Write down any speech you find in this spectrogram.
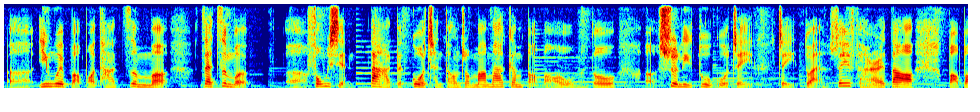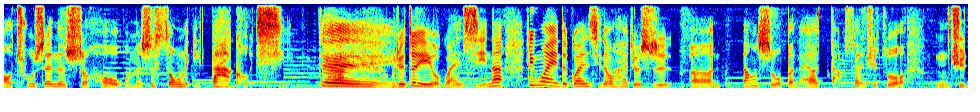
呃，因为宝宝他这么在这么呃风险大的过程当中，妈妈跟宝宝我们都呃顺利度过这这一段，所以反而到宝宝出生的时候，我们是松了一大口气。对，我觉得这也有关系。那另外一个关系的话，就是呃，当时我本来要打算去做，嗯，去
